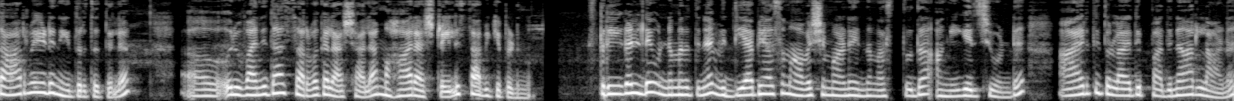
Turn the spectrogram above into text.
കാർവയുടെ നേതൃത്വത്തിൽ ഒരു വനിതാ സർവകലാശാല മഹാരാഷ്ട്രയിൽ സ്ഥാപിക്കപ്പെടുന്നു. സ്ത്രീകളുടെ ഉന്നമനത്തിന് വിദ്യാഭ്യാസം ആവശ്യമാണ് എന്ന വസ്തുത അംഗീകരിച്ചുകൊണ്ട് ആയിരത്തി തൊള്ളായിരത്തി പതിനാറിലാണ്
